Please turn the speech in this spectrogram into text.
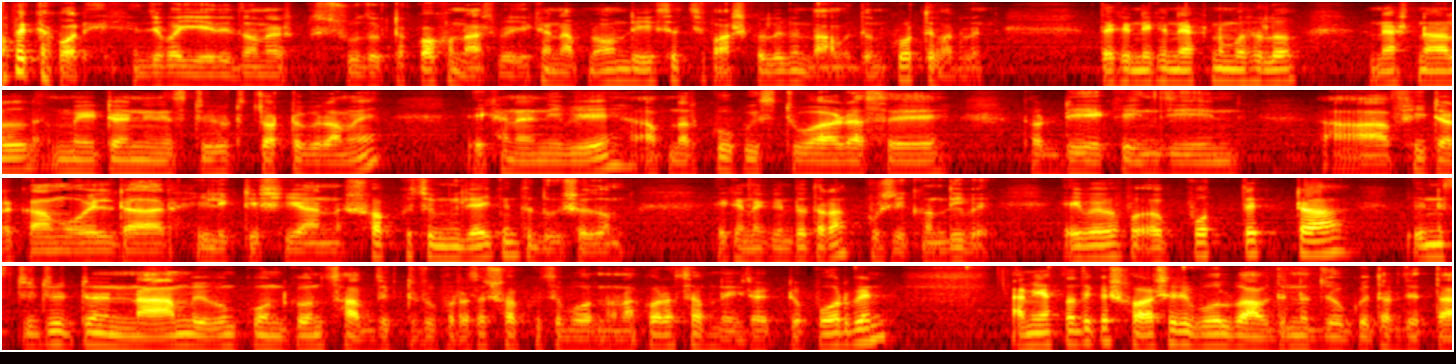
অপেক্ষা করে যে ভাই, এই ধরনের সুযোগটা কখন আসবে? এখানে আপনি অনলি এসএসসি পাস করলে কিন্তু আবেদন করতে পারবেন। দেখেন, এখানে এক নম্বর হলো ন্যাশনাল মেরিটাইন ইনস্টিটিউট চট্টগ্রামে। এখানে নিবে আপনার কুক স্টুয়ার্ড আছে তার deck engine fitter cum, welder, electrician সব কিছু মিলিয়েই কিন্তু দুইশো জন এখানে কিন্তু তারা প্রশিক্ষণ দিবে। এইভাবে প্রত্যেকটা ইনস্টিটিউটের নাম এবং কোন কোন সাবজেক্টের উপর আছে সব কিছু বর্ণনা করা আছে, আপনি এটা একটু পড়বেন। আমি আপনাদেরকে সরাসরি বলব আবেদনের যোগ্যতার যে তা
